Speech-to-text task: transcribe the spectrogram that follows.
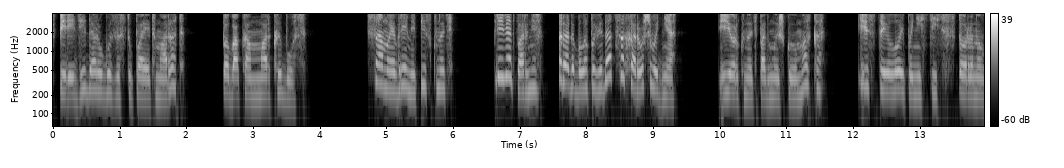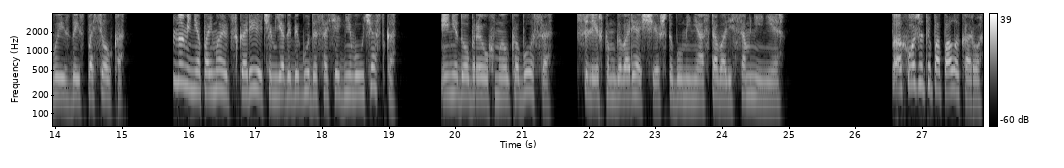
Впереди дорогу заступает Марат, по бокам Марк и босс. Самое время пискнуть «Привет, парни! Рада была повидаться, хорошего дня!» Ёркнуть под мышку у Марка и стрелой понестись в сторону выезда из поселка но меня поймают скорее, чем я добегу до соседнего участка. И недобрая ухмылка босса, слишком говорящая, чтобы у меня оставались сомнения. «Похоже, ты попала, Каро.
